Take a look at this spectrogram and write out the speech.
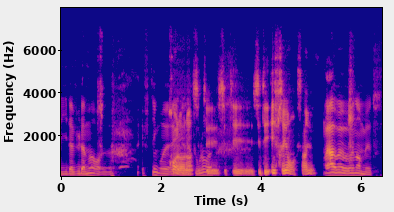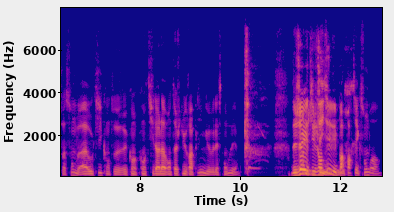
il a vu la mort. Euh. Efting, ouais, oh là, c'était effrayant, sérieux. Ah ouais, ouais, non, mais de toute façon, bah, Aoki, quand, quand, quand il a l'avantage du grappling, laisse tomber. Hein. Déjà, il était gentil, il est pas reparti avec son bras. Hein.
